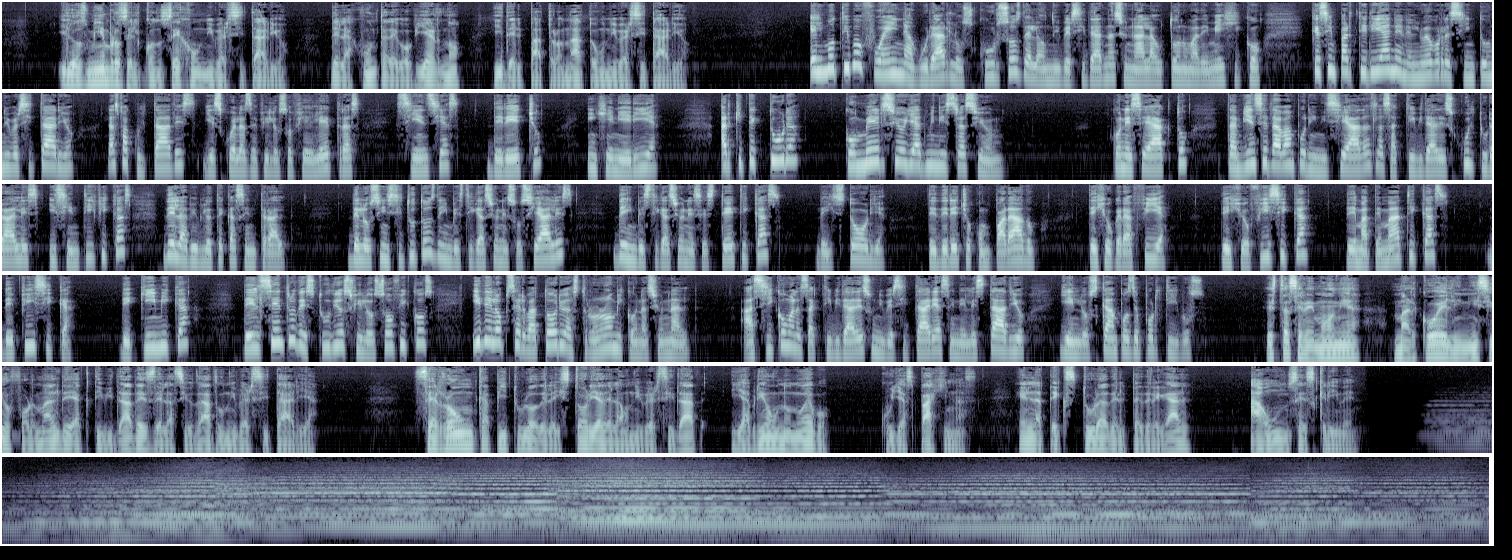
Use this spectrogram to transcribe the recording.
y los miembros del Consejo Universitario, de la Junta de Gobierno y del Patronato Universitario. El motivo fue inaugurar los cursos de la Universidad Nacional Autónoma de México que se impartirían en el nuevo recinto universitario, las facultades y escuelas de filosofía y letras, ciencias, derecho, ingeniería, arquitectura, comercio y administración. Con ese acto también se daban por iniciadas las actividades culturales y científicas de la Biblioteca Central, de los institutos de investigaciones sociales, de investigaciones estéticas, de historia, de derecho comparado, de geografía, de geofísica, de matemáticas, de física, de química, del Centro de Estudios Filosóficos y del Observatorio Astronómico Nacional, así como las actividades universitarias en el estadio y en los campos deportivos. Esta ceremonia marcó el inicio formal de actividades de la ciudad universitaria. Cerró un capítulo de la historia de la universidad y abrió uno nuevo, cuyas páginas, en la textura del pedregal, aún se escriben.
